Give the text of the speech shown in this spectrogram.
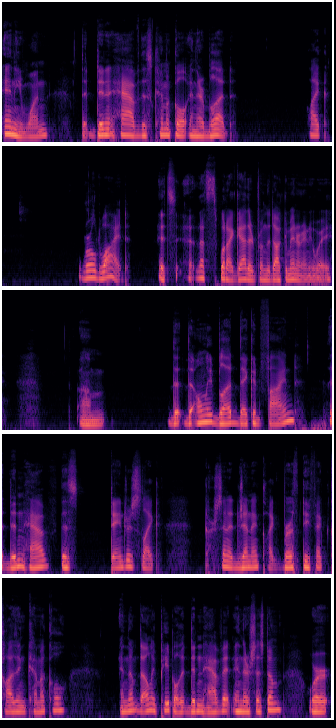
anyone that didn't have this chemical in their blood. Like worldwide. It's uh, that's what I gathered from the documentary anyway. Um the the only blood they could find that didn't have this dangerous like carcinogenic like birth defect causing chemical and the, the only people that didn't have it in their system were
